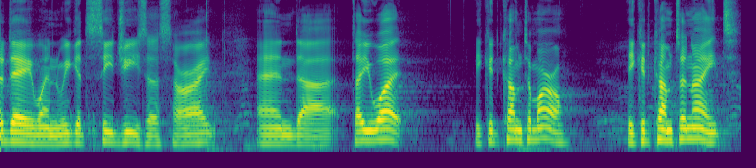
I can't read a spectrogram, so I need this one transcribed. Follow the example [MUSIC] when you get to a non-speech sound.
a day when we get to see Jesus, all right? And uh, tell you what, he could come tomorrow. He could come tonight.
